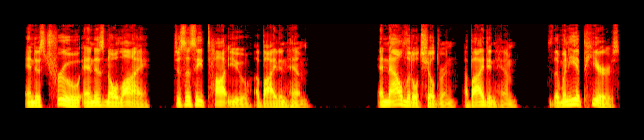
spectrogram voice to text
and is true and is no lie, just as He taught you, abide in Him. And now, little children, abide in Him, so that when He appears,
